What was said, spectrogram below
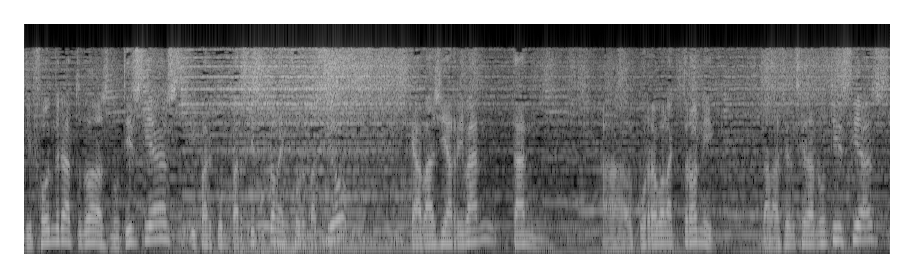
difondre totes les notícies i per compartir tota la informació que vagi arribant tant al correu electrònic de l'agència de notícies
